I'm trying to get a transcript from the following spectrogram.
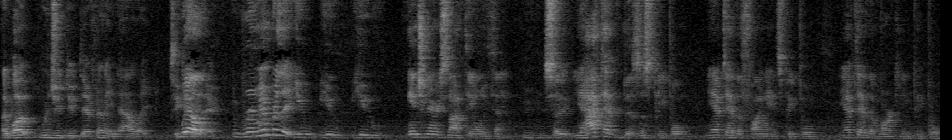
like. What would you do differently now, like to get Well, there? remember that you you you engineering is not the only thing. Mhm. So you have to have the business people, you have to have the finance people, you have to have the marketing people.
